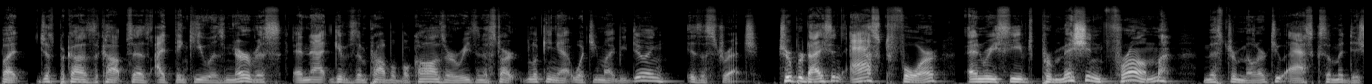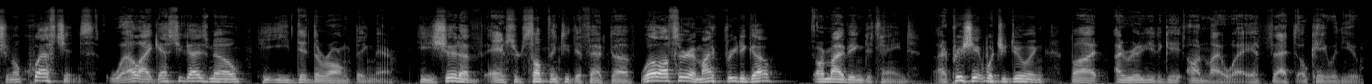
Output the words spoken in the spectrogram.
But just because the cop says, I think he was nervous, and that gives them probable cause or a reason to start looking at what you might be doing, is a stretch. Trooper Dyson asked for and received permission from Mr. Miller to ask some additional questions. Well, I guess you guys know he, he, did the wrong thing there. He should have answered something to the effect of, Well, officer, am I free to go? Or I being detained? I appreciate what you're doing, but I really need to get on my way if that's okay with you.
